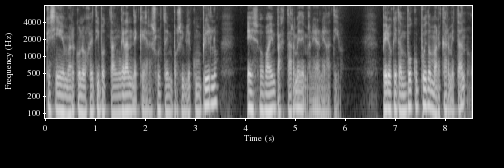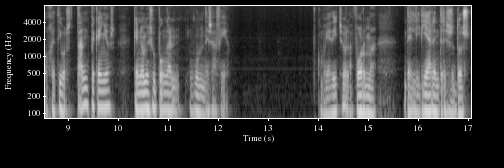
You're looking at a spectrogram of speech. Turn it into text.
que si me marco un objetivo tan grande que resulta imposible cumplirlo, eso va a impactarme de manera negativa. Pero que tampoco puedo marcarme tan objetivos tan pequeños que no me supongan ningún desafío. Como ya he dicho, la forma de lidiar entre esos dos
